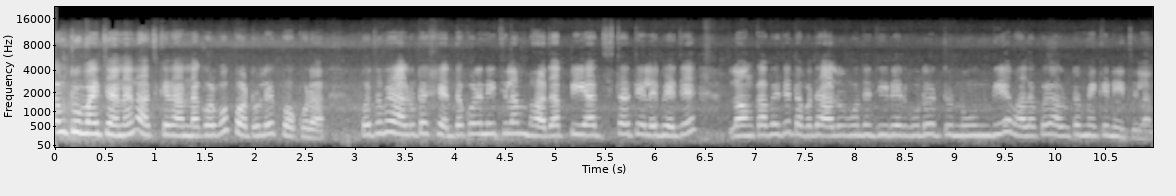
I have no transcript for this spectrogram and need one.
ওয়েলকাম টু মাই চ্যানেল আজকে রান্না করব পটলের পকোড়া। প্রথমে আলুটা সেদ্ধ করে নিয়েছিলাম, ভাজা পেঁয়াজটা তেলে ভেজে, লঙ্কা ভেজে, তারপরে আলুর মধ্যে জিরের গুঁড়ো, একটু নুন দিয়ে ভালো করে আলুটা মেখে নিয়েছিলাম।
